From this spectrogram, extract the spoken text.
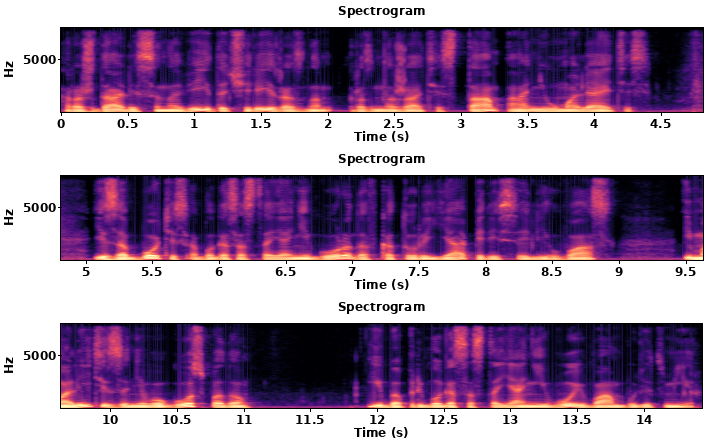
рождали сыновей и дочерей, размножайтесь там, а не умоляйтесь. И заботьтесь о благосостоянии города, в который я переселил вас, и молитесь за него Господу, ибо при благосостоянии его и вам будет мир.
